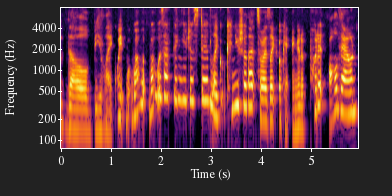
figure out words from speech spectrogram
they'll be like, wait, what, what, what was that thing you just did? Like, can you show that? So I was like, okay, I'm going to put it all down.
